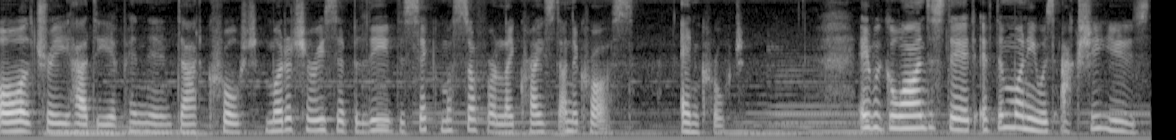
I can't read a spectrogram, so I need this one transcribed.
All three had the opinion that, quote, Mother Teresa believed the sick must suffer like Christ on the cross, end quote. It would go on to state if the money was actually used,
